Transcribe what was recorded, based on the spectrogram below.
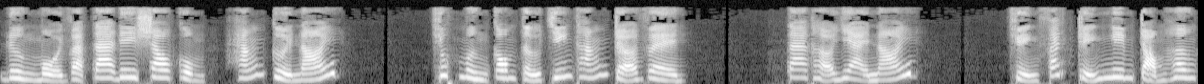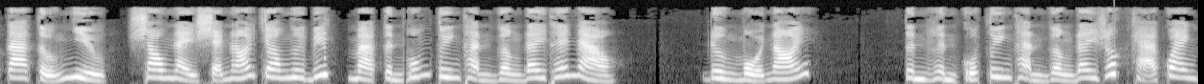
Đường muội và ta đi sau cùng, hắn cười nói. Chúc mừng công tử chiến thắng trở về. Ta thở dài nói. Chuyện phát triển nghiêm trọng hơn ta tưởng nhiều, sau này sẽ nói cho ngươi biết mà tình huống tuyên thành gần đây thế nào. Đường mội nói. Tình hình của tuyên thành gần đây rất khả quan.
